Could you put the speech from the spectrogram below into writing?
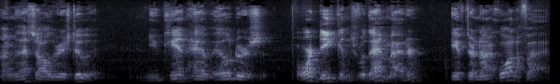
I mean, that's all there is to it. You can't have elders or deacons, for that matter, if they're not qualified.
